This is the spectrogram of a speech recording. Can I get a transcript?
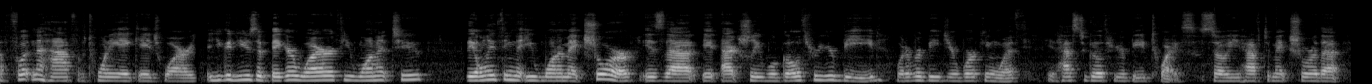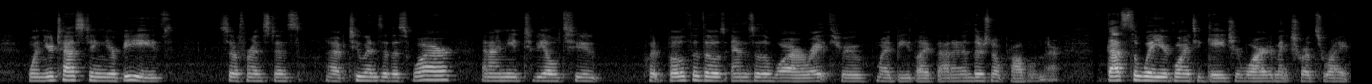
a foot and a half of 28 gauge wire. You could use a bigger wire if you wanted to. The only thing that you want to make sure is that it actually will go through your bead, whatever bead you're working with, it has to go through your bead twice. So you have to make sure that when you're testing your beads, so for instance, I have two ends of this wire and I need to be able to put both of those ends of the wire right through my bead like that and there's no problem there. That's the way you're going to gauge your wire to make sure it's right.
